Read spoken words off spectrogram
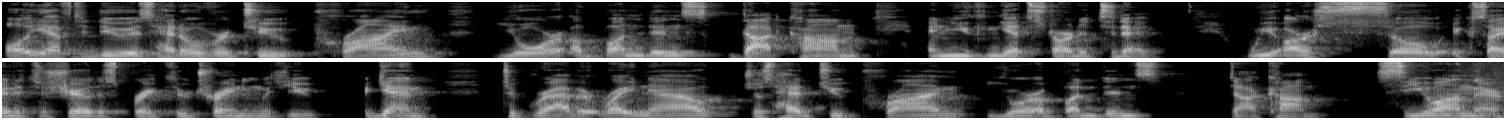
all you have to do is head over to primeyourabundance.com and you can get started today. We are so excited to share this breakthrough training with you. Again, to grab it right now, just head to primeyourabundance.com. See you on there.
